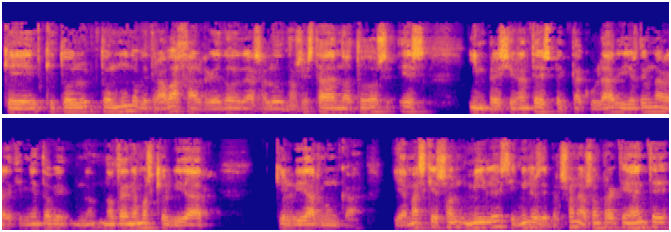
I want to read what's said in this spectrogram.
que, todo, el mundo que trabaja alrededor de la salud nos está dando a todos, es impresionante, espectacular y es de un agradecimiento que no, tenemos que olvidar, que olvidar nunca. Y además que son miles y miles de personas, son prácticamente,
